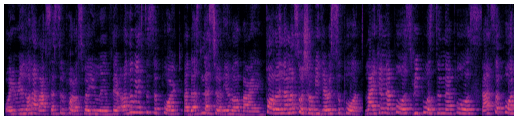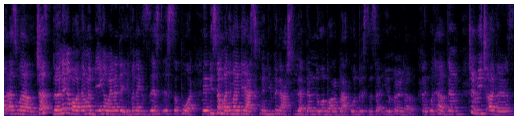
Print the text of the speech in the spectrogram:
or you really don't have access to the products where you live, there are other ways to support that doesn't necessarily involve buying. Following them on social media is support. Liking their posts, reposting their posts, that's support as well. Just learning about them and being aware that they even exist is support. Maybe somebody might be asking and you can actually let them know about a black owned business that you heard of. It would help them to reach others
